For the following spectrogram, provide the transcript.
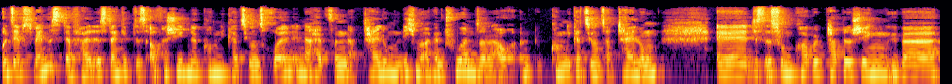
Und selbst wenn es der Fall ist, dann gibt es auch verschiedene Kommunikationsrollen innerhalb von Abteilungen, nicht nur Agenturen, sondern auch Kommunikationsabteilungen. Äh, das ist vom Corporate Publishing über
